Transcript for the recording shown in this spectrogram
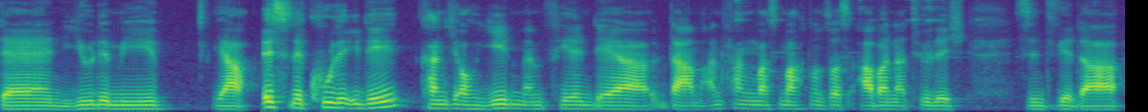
denn Udemy ja, ist eine coole Idee, kann ich auch jedem empfehlen, der da am Anfang was macht und sowas, aber natürlich sind wir da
